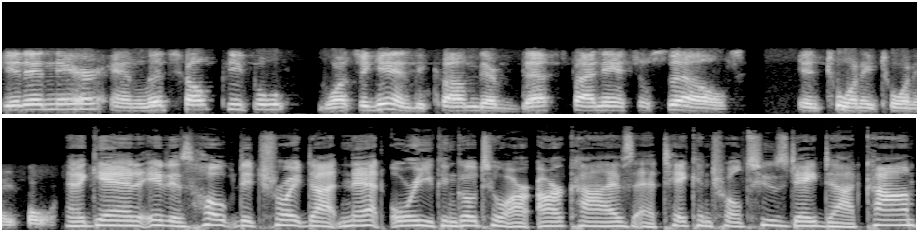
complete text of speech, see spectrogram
get in there and let's help people once again become their best financial selves in 2024. And again, it is hopedetroit.net, or you can go to our archives at takecontroltuesday.com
